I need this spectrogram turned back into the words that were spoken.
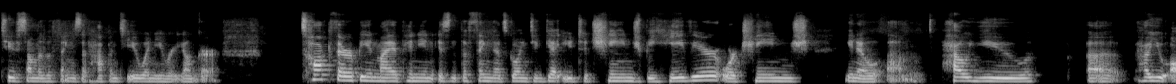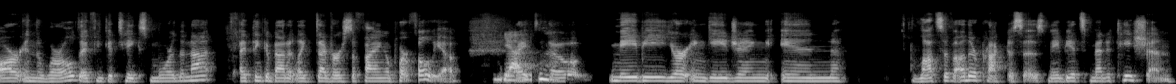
to some of the things that happened to you when you were younger. Talk therapy in my opinion isn't the thing that's going to get you to change behavior or change you know um, how you uh, how you are in the world. I think it takes more than that. I think about it like diversifying a portfolio. Yeah. Right? So maybe you're engaging in lots of other practices. Maybe it's meditation.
